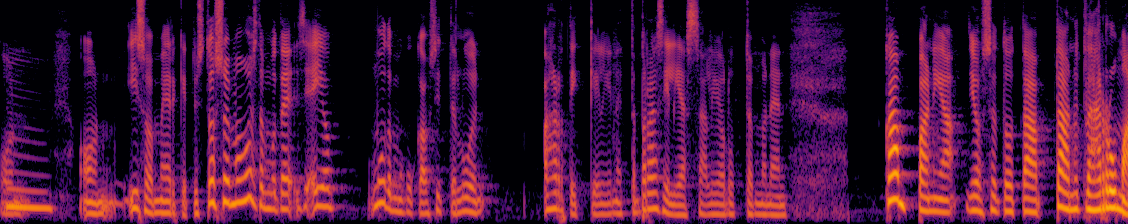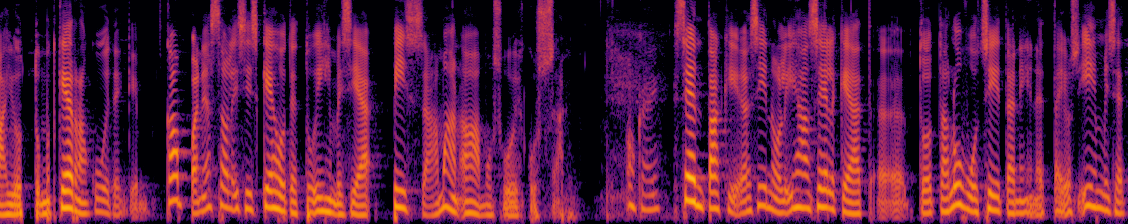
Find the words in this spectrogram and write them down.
on, mm. on iso merkitys. Tuossa mä muistan, mutta se ei ole muutama kuukausi sitten luin artikkelin, että Brasiliassa oli ollut tämmöinen kampanja, jossa, tota, tämä on nyt vähän ruma juttu, mutta kerron kuitenkin. Kampanjassa oli siis kehotettu ihmisiä pissaamaan aamusuihkussa. Okei. Sen takia siinä oli ihan selkeät äh, tota, luvut siitä niin, että jos ihmiset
